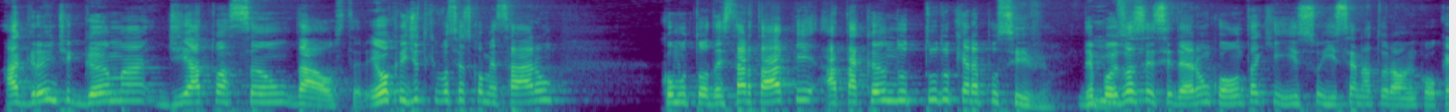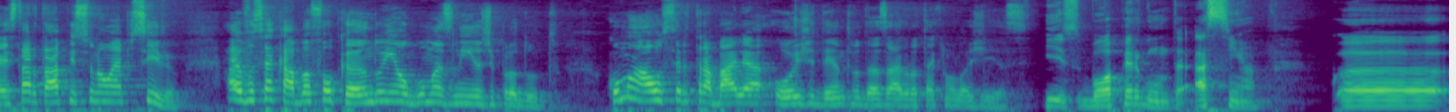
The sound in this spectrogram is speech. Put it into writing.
a grande gama de atuação da Auster? Eu acredito que vocês começaram, como toda startup, atacando tudo que era possível. Depois isso. vocês se deram conta que isso, isso é natural em qualquer startup, isso não é possível aí você acaba focando em algumas linhas de produto. Como a Alcer trabalha hoje dentro das agrotecnologias? Isso, boa pergunta. Assim, ó, uh,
